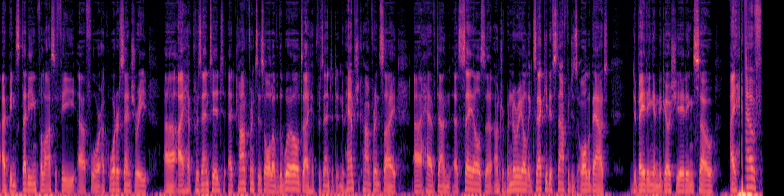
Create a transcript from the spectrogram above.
I've been studying philosophy uh, for a quarter century. Uh, I have presented at conferences all over the world. I have presented at New Hampshire conference. I uh, have done uh, sales, uh, entrepreneurial, executive stuff, which is all about debating and negotiating. So I have,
